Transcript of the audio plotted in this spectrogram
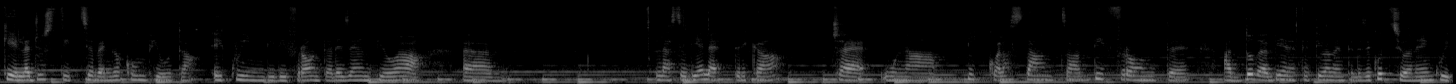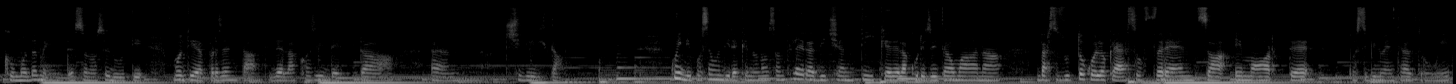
che la giustizia venga compiuta. E quindi di fronte ad esempio alla ehm, sedia elettrica c'è una piccola stanza di fronte a dove avviene effettivamente l'esecuzione in cui comodamente sono seduti molti rappresentanti della cosiddetta ehm, civiltà. Quindi possiamo dire che nonostante le radici antiche della curiosità umana verso tutto quello che è sofferenza e morte, possibilmente altrui,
